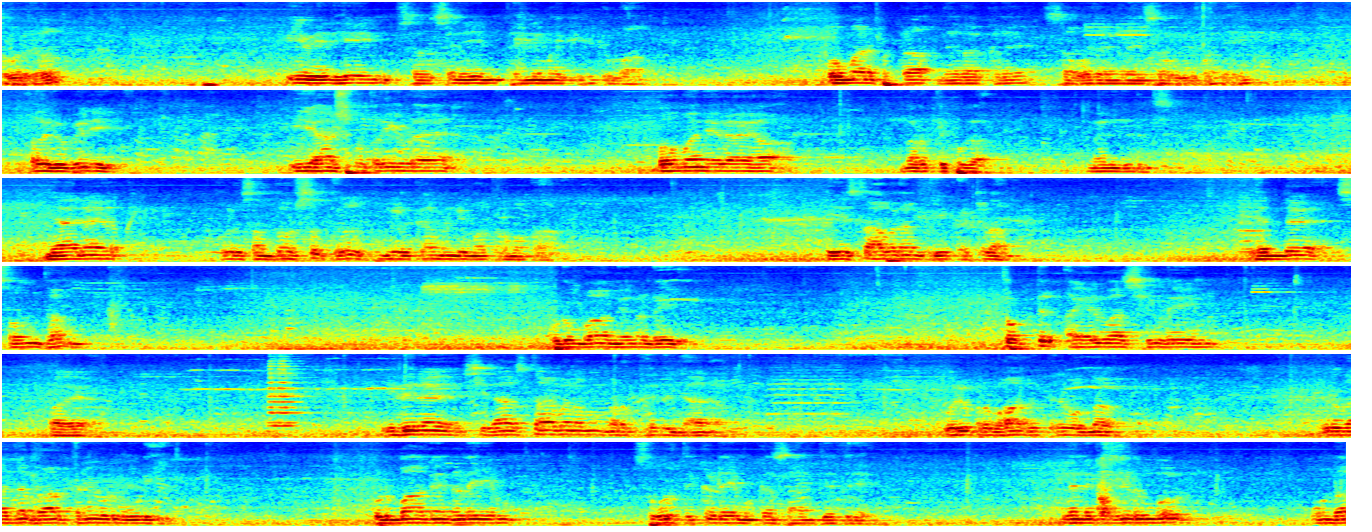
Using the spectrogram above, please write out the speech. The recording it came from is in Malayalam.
അവരുകൾ ഈ വേദിയെയും സദസ്സിനെയും ധന്യമാക്കിയിട്ടുള്ള ബഹുമാനപ്പെട്ട നേതാക്കളെ സഹോദരങ്ങളെ സഹോദരിമാരെ അതിലുപരി ഈ ആശുപത്രിയുടെ ബഹുമാനീയരായ നടത്തിപ്പുകാർ മാനേജ്മെന്റ്സ് ഞാൻ ഒരു സന്തോഷത്തിൽ പങ്കെടുക്കാൻ വേണ്ടി മാത്രമല്ല ഈ സ്ഥാപനം ഈ കെട്ടിടം എന്റെ സ്വന്തം കുടുംബാംഗങ്ങളുടെയും തൊട്ട് അയൽവാസിയുടെയും ഇതിന് ശിലാസ്ഥാപനം നടത്തിയത് ഞാനാണ്. ഒരു പ്രഭാതത്തിൽ ഒന്ന് ഒരു നല്ല പ്രാർത്ഥനയോടുകൂടി കുടുംബാംഗങ്ങളുടെയും സുഹൃത്തുക്കളുടെയും ഒക്കെ സാന്നിധ്യത്തിൽ ഇതിനെ കല്ലിടുമ്പോൾ ഉണ്ടാ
